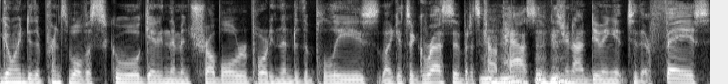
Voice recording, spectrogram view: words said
going to the principal of a school getting them in trouble reporting them to the police. Like it's aggressive but it's kind of passive because you're not doing it to their face.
